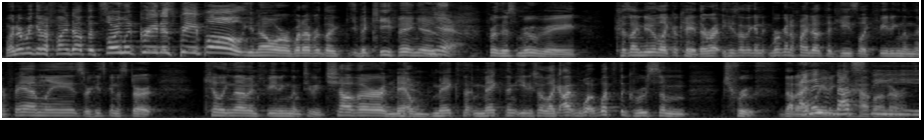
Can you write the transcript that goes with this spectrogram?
when are we going to find out that Soylent Green is people, you know, or whatever the, the key thing is Yeah. for this movie because I knew like okay, they're he's either gonna we're gonna find out that he's like feeding them their families, or he's gonna start killing them and feeding them to each other and ma- make them make them eat each other. Like, I, what, what's the gruesome truth that I'm I think waiting that's to have the unearthed?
